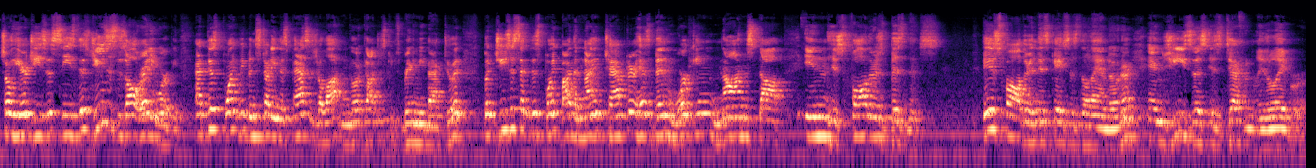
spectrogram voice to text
So here Jesus sees this. Jesus is already working. At this point, we've been studying this passage a lot, and God just keeps bringing me back to it. But Jesus, at this point, by the ninth chapter, has been working nonstop in his Father's business. His Father, in this case, is the landowner, and Jesus is definitely the laborer.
